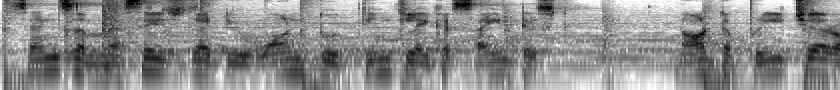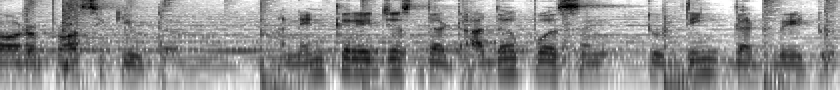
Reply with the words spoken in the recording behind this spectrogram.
sends a message that you want to think like a scientist, not a preacher or a prosecutor, and encourages that other person to think that way too.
